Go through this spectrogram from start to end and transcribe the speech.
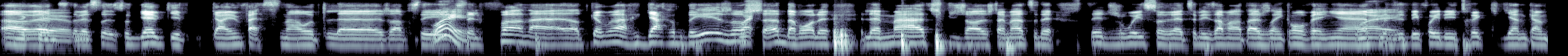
Ah, euh, mais c'est c'est une game qui est quand même fascinante. Là. Genre, c'est Ouais. c'est le fun, à, en tout cas, moi, à regarder. Genre, Ouais. j'ai hâte d'avoir le, le match, puis genre, justement, tu sais, de, tu sais, de jouer sur euh, tu sais, les avantages, les inconvénients. Ouais. Puis, des, fois, il y a des trucs qui viennent comme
